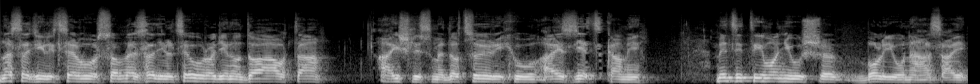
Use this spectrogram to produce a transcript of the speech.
nasadili celú, som nasadil celú rodinu do auta a išli sme do Cúrichu aj s deckami. Medzi tým oni už boli u nás aj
